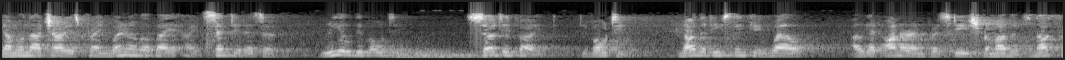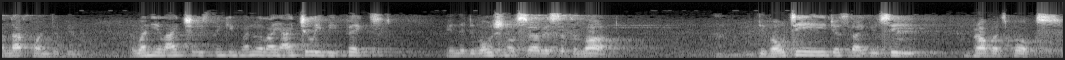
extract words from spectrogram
Yamuna Yamunacharya is praying, when will I accept it as a real devotee, certified devotee? Not that he's thinking, well, I'll get honor and prestige from others. Not from that point of view. But when he'll actually is thinking, when will I actually be fixed in the devotional service of the Lord? Devotee, just like you see in Prabhupada's books,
